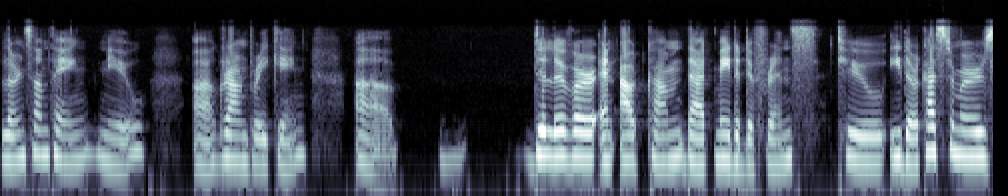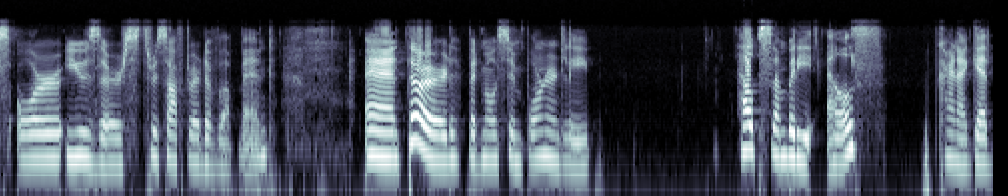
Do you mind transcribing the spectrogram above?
learn something new, uh, groundbreaking, uh, deliver an outcome that made a difference to either customers or users through software development. And third, but most importantly, help somebody else kind of get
